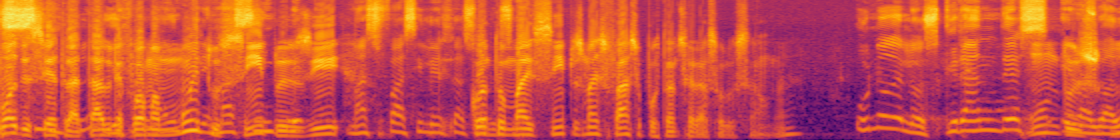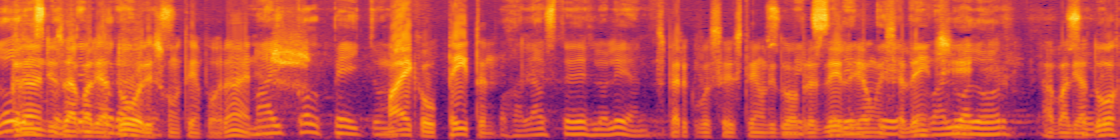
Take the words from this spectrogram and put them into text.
pode ser tratado de forma muito simples e quanto mais simples, mais fácil, portanto, será a solução. Né? Um dos grandes avaliadores contemporâneos, Michael Payton, espero que vocês tenham lido obras dele, é um excelente avaliador,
